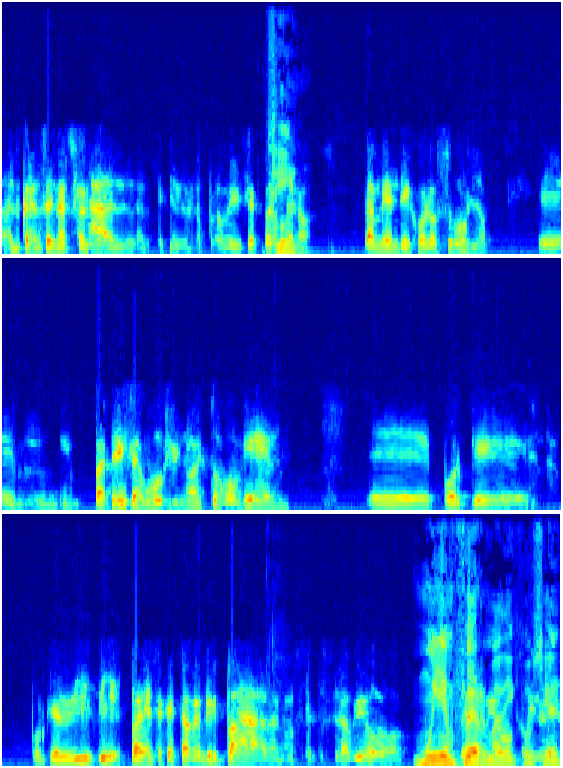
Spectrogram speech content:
alcance nacional antes que de una provincia, pero bueno, también dijo lo suyo. Eh, Patricia Bush no estuvo bien eh, porque porque parece que estaba engripada, no sé, se la vio... Muy enferma, dijo, sí.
